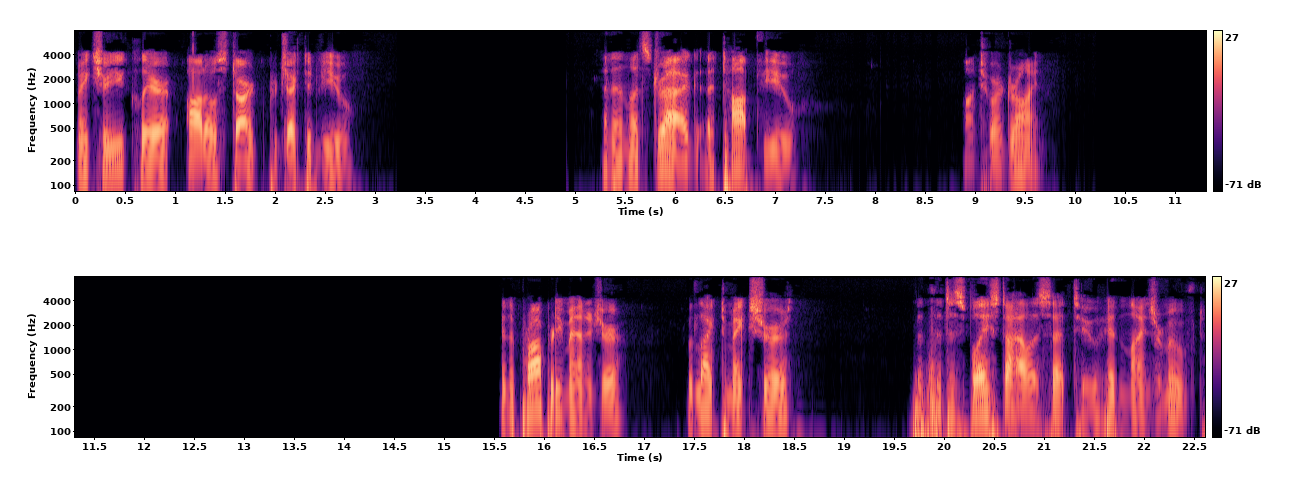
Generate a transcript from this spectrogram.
make sure you clear Auto Start Projected View, and then let's drag a top view onto our drawing. In the Property Manager, we'd like to make sure that the display style is set to Hidden Lines Removed.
